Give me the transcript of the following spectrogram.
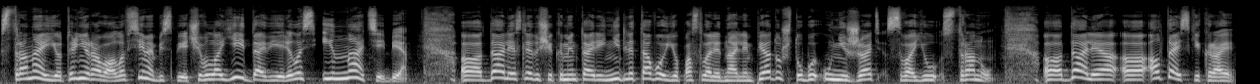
Страна ее тренировала, всем обеспечивала, ей доверилась и на тебе». Э, далее следующий комментарий. «Не для того ее послали на Олимпиаду, чтобы унижать свою страну». Э, далее э, Алтайский край.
